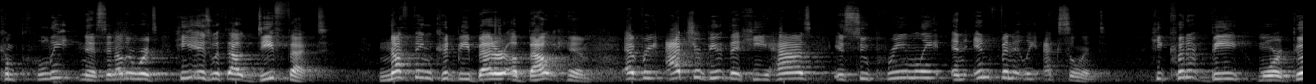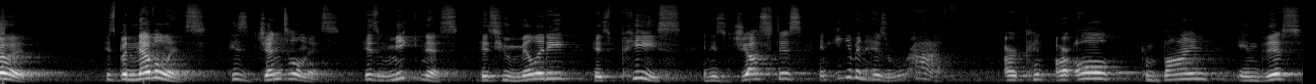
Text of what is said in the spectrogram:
completeness. In other words, he is without defect. Nothing could be better about him. Every attribute that he has is supremely and infinitely excellent. He couldn't be more good. His benevolence, his gentleness, his meekness, his humility, his peace, and his justice, and even his wrath are, are all combined in this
